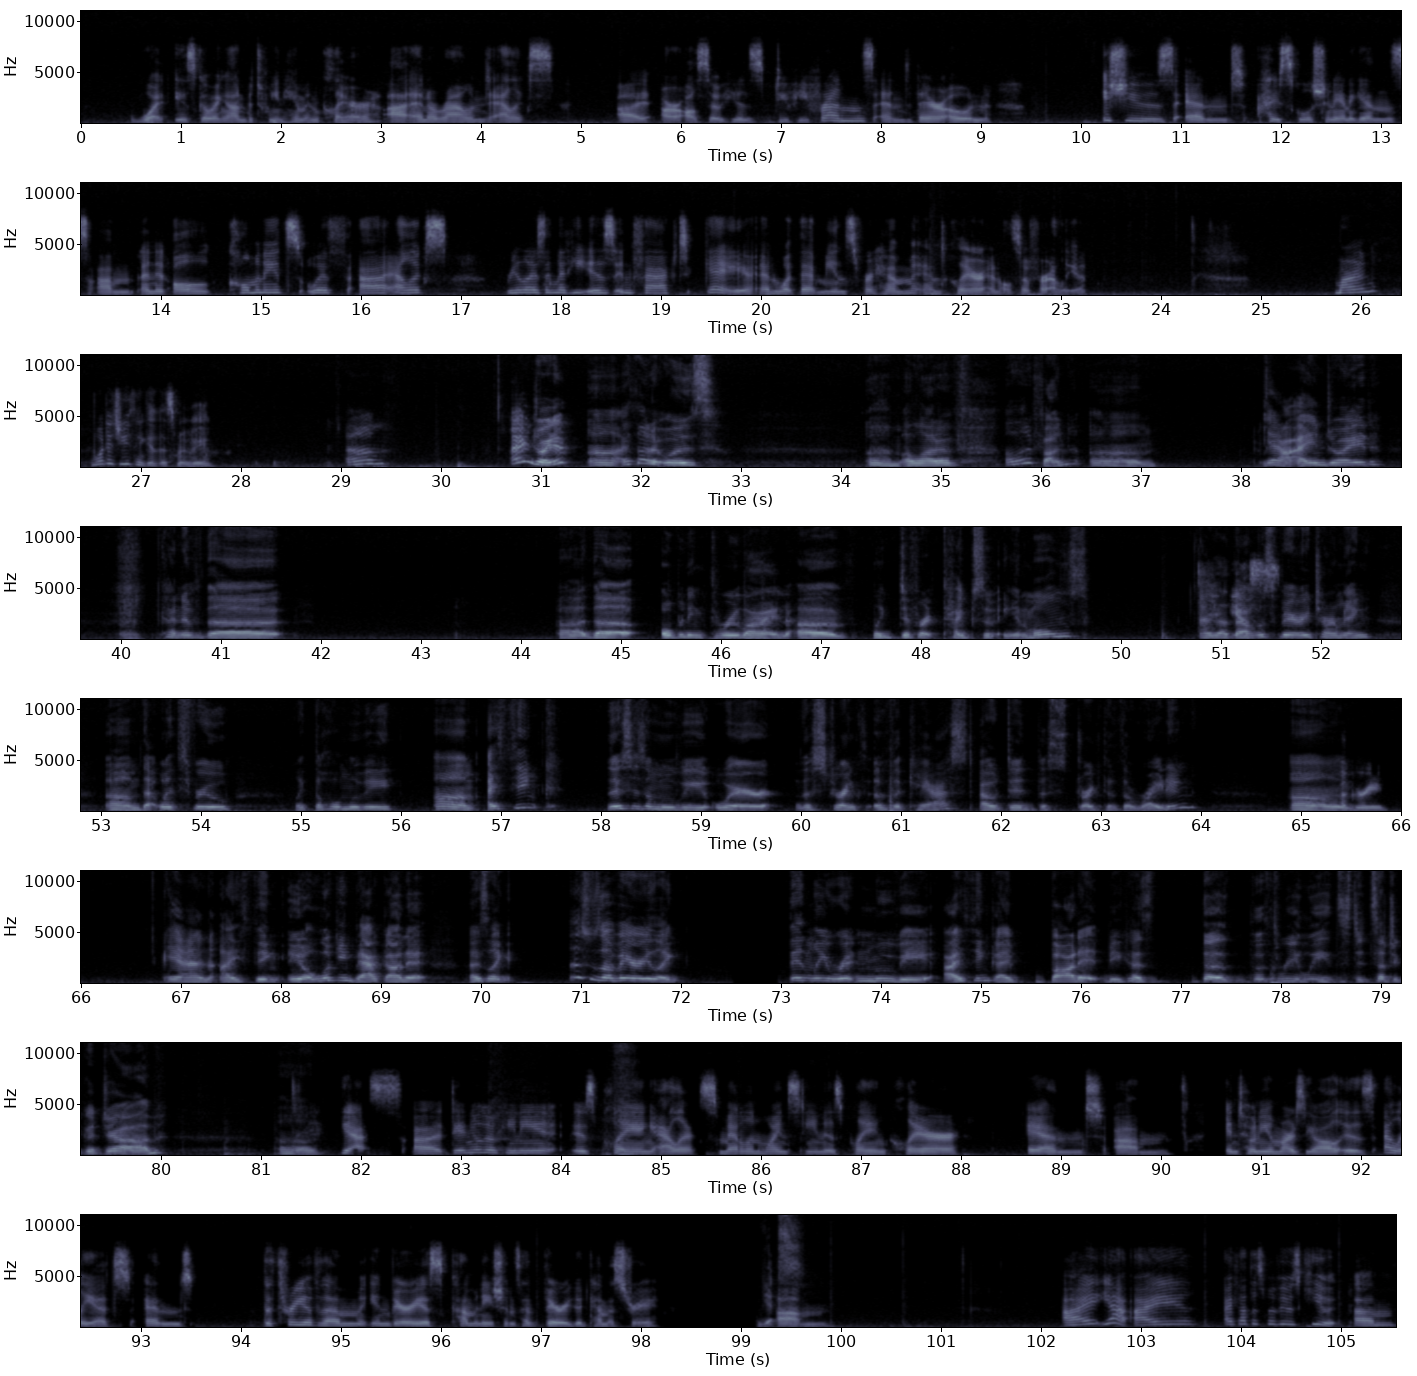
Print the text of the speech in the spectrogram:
what is going on between him and Claire. Uh, and around Alex uh, are also his doofy friends and their own issues and high school shenanigans. Um, and it all culminates with uh, Alex realizing that he is, in fact, gay and what that means for him and Claire and also for Elliot. Marin, what did you think of this movie? Um, I enjoyed it. Uh, I thought it was um a lot of a lot of fun. Um, yeah, I enjoyed kind of the uh the opening through line of like different types of animals. I thought Yes. that was very charming. Um, that went through like the whole movie. Um, I think this is a movie where the strength of the cast outdid the strength of the writing. Um, Agreed. and I think you know, looking back on it, I was like, this was a very like thinly written movie. I think I bought it because the the three leads did such a good job. Um, Yes. Uh, Daniel Doheny is playing Alex, Madeline Weinstein is playing Claire, and um, Antonia Marzial is Elliot. And the three of them in various combinations have very good chemistry. yes. Um, I yeah, I I thought this movie was cute. Um,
